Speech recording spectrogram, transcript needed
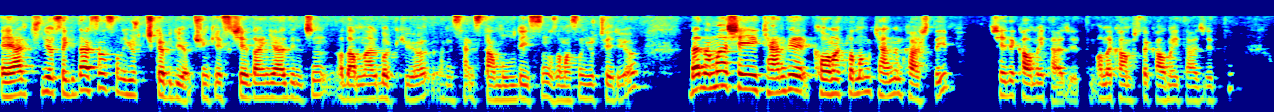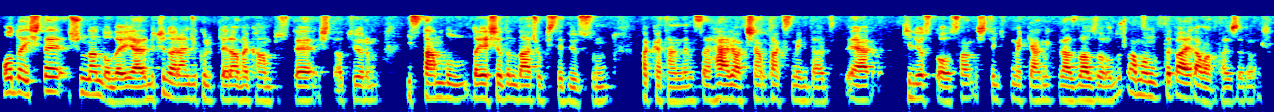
Eğer Kilios'a gidersen sana yurt çıkabiliyor. Çünkü Eskişehir'den geldiğin için adamlar bakıyor. Hani sen İstanbullu değilsin, o zaman sana yurt veriyor. Ben ama şeyi kendi konaklamamı kendim karşılayıp şeyde kalmayı tercih ettim. Ana kampüste kalmayı tercih ettim. O da işte şundan dolayı yani bütün öğrenci kulüpleri ana kampüste işte atıyorum İstanbul'da yaşadığını daha çok hissediyorsun. Hakikaten de mesela her akşam Taksim'e giderdik. Eğer Kilyos'ta olsan işte gitmek gelmek biraz daha zor olur ama onun tabii ayrı avantajları var.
